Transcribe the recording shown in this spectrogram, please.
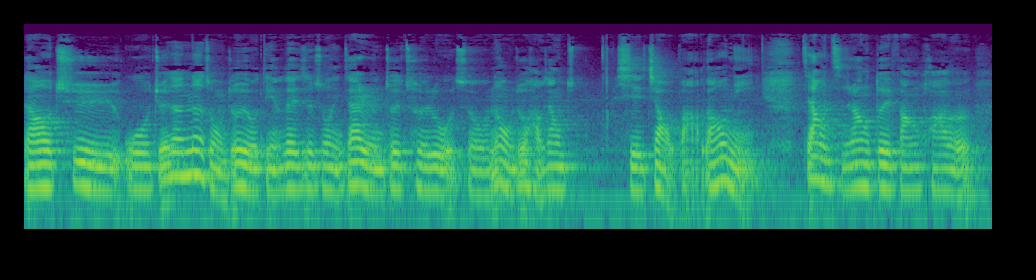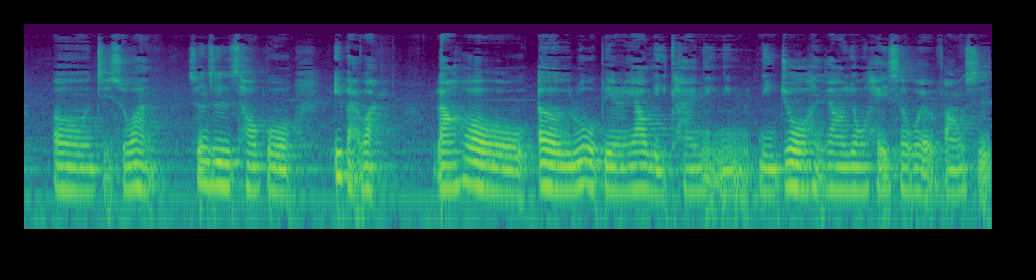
然后去，我觉得那种就有点类似说，你在人最脆弱的时候，那种就好像邪教吧。然后你这样子让对方花了呃几十万，甚至超过一百万，然后呃，如果别人要离开你，你你就很像用黑社会的方式，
